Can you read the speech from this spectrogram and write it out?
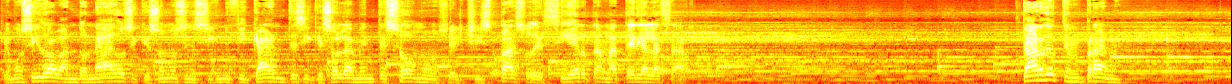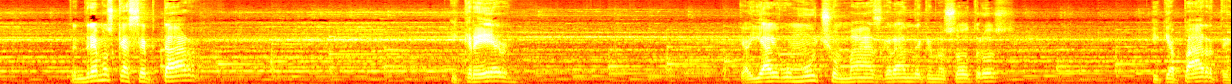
que hemos sido abandonados y que somos insignificantes y que solamente somos el chispazo de cierta materia al azar. Tarde o temprano tendremos que aceptar y creer que hay algo mucho más grande que nosotros y que aparte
